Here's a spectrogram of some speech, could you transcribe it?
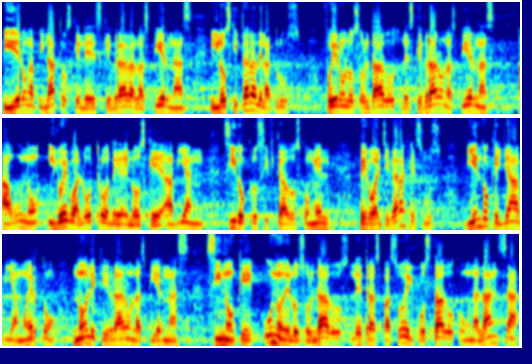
pidieron a Pilatos que les quebrara las piernas y los quitara de la cruz. Fueron los soldados, les quebraron las piernas a uno y luego al otro de los que habían sido crucificados con él. Pero al llegar a Jesús, viendo que ya había muerto, no le quebraron las piernas, sino que uno de los soldados le traspasó el costado con una lanza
